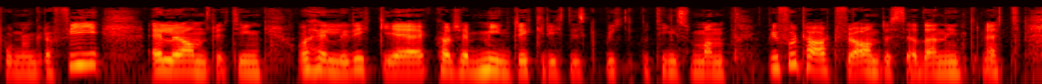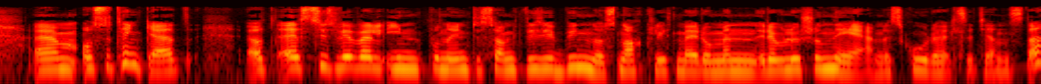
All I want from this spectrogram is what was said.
pornografi eller andre ting, og heller ikke kanskje mindre kritisk blikk på ting som man blir fortalt fra andre steder enn internett. Um, og så tenker Jeg at, at jeg synes vi er vel inn på noe interessant hvis vi begynner å snakke litt mer om en revolusjonerende skolehelsetjeneste.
